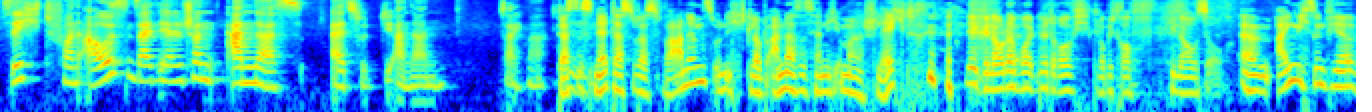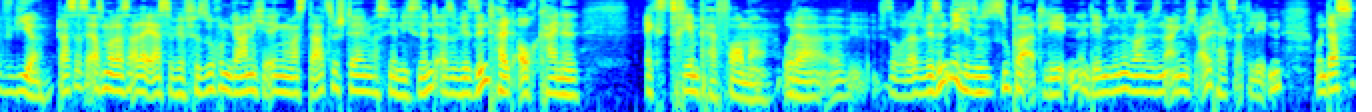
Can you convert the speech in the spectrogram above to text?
Sicht von außen seid ihr schon anders als die anderen, sag ich mal. Das ist nett, dass du das wahrnimmst und ich glaube, anders ist ja nicht immer schlecht. nee, genau da wollten wir drauf, glaube ich, drauf hinaus auch. Ähm, eigentlich sind wir wir. Das ist erstmal das allererste. Wir versuchen gar nicht irgendwas darzustellen, was wir nicht sind. Also wir sind halt auch keine Extremperformer oder äh, so. Also wir sind nicht so Superathleten in dem Sinne, sondern wir sind eigentlich Alltagsathleten. Und das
